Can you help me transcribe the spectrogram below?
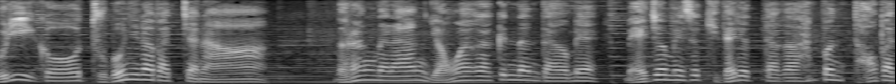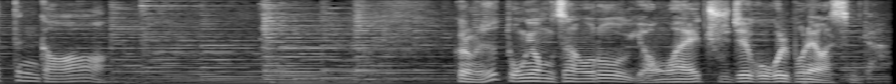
우리 이거 두 번이나 봤잖아. 너랑 나랑 영화가 끝난 다음에 매점에서 기다렸다가 한 번 더 봤던 거. 그러면서 동영상으로 영화의 주제곡을 보내왔습니다.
